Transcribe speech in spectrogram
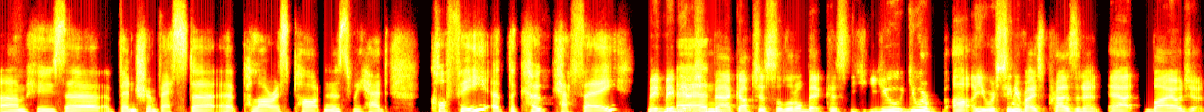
um, who's a venture investor at polaris partners. We had coffee at the Koch cafe. Maybe and, I should back up just a little bit because you you were uh, you were senior vice president at Biogen,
